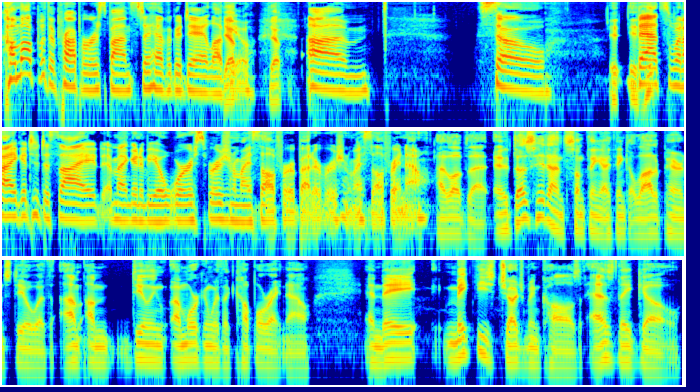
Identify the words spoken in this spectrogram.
come up with a proper response to have a good day. I love Yep. you. Yep. Um, so It, it hit- that's when I get to decide am I going to be a worse version of myself or a better version of myself right now? I love that, and it does hit on something I think a lot of parents deal with. I'm, I'm dealing. I'm working with a couple right now, and they make these judgment calls as they go,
